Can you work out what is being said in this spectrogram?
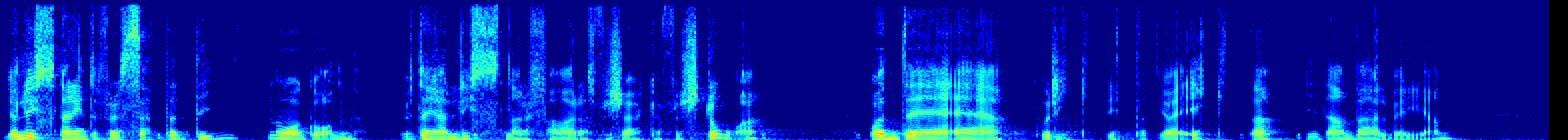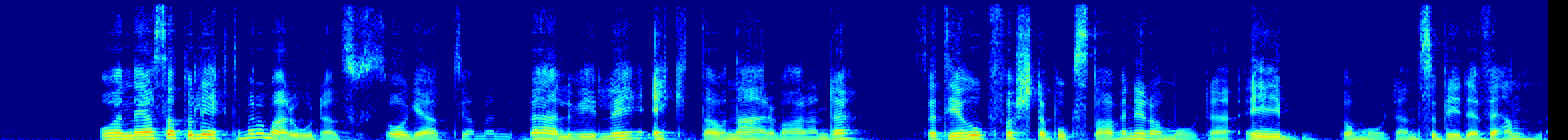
Jag lyssnar inte för att sätta dit någon, utan jag lyssnar för att försöka förstå. Och att det är på riktigt, att jag är äkta i den välviljan. Och när jag satt och lekte med de här orden så såg jag att ja, men, välvillig, äkta och närvarande. Sätter jag ihop första bokstaven i de, orden, i de orden så blir det vän.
